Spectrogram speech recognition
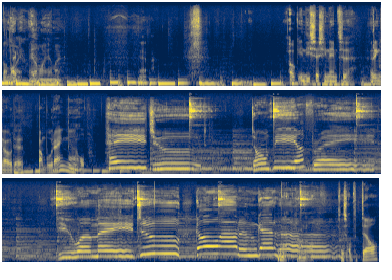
wel mooi. Heel mooi, heel mooi. Ook in die sessie neemt eh, Ringo de tamboerijn eh, op. Hey Jude, don't be afraid. You were made to go out and get her. Het is op de tel.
